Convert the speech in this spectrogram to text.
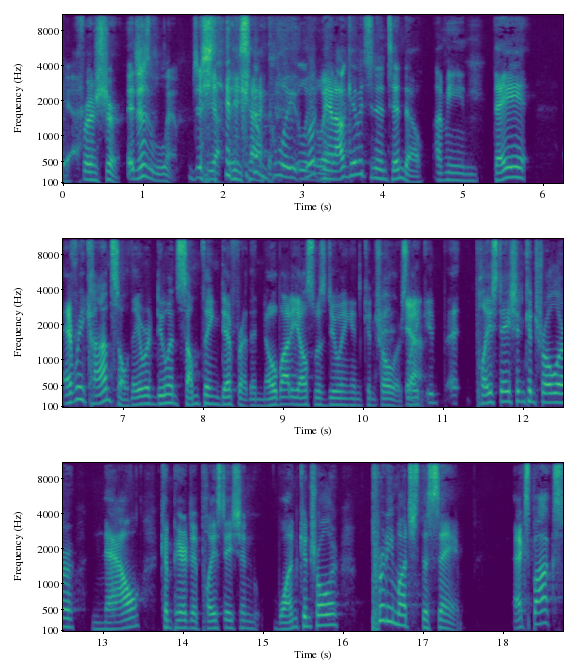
yeah, for sure. It's just limp. Just Yeah, exactly. completely Look, limp. man, I'll give it to Nintendo. I mean, they every console they were doing something different than nobody else was doing in controllers. Yeah. Like it, uh, PlayStation controller now compared to PlayStation One controller, pretty much the same. Xbox,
